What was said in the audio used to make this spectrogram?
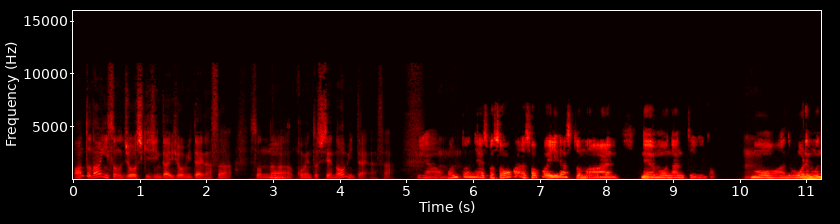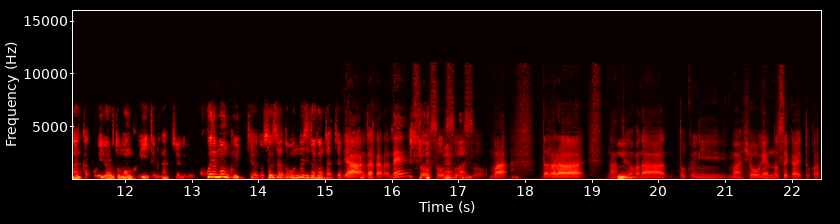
あんた何その常識人代表みたいなさ、そんなコメントしてんのみたいなさ。いや、うん本当ね、そ、そこ、そこ言い出すと、もうあれ、ねもうなんていうの。うんもう、あの、俺もなんかこう、いろいろと文句言いたくなっちゃうけど、ここで文句言っちゃうと、そいつらと同じ土俵に立っちゃういや、だかからね、そうそうそうそう。まあ、だから、なんていうのかな、特に、まあ表現の世界とかっ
